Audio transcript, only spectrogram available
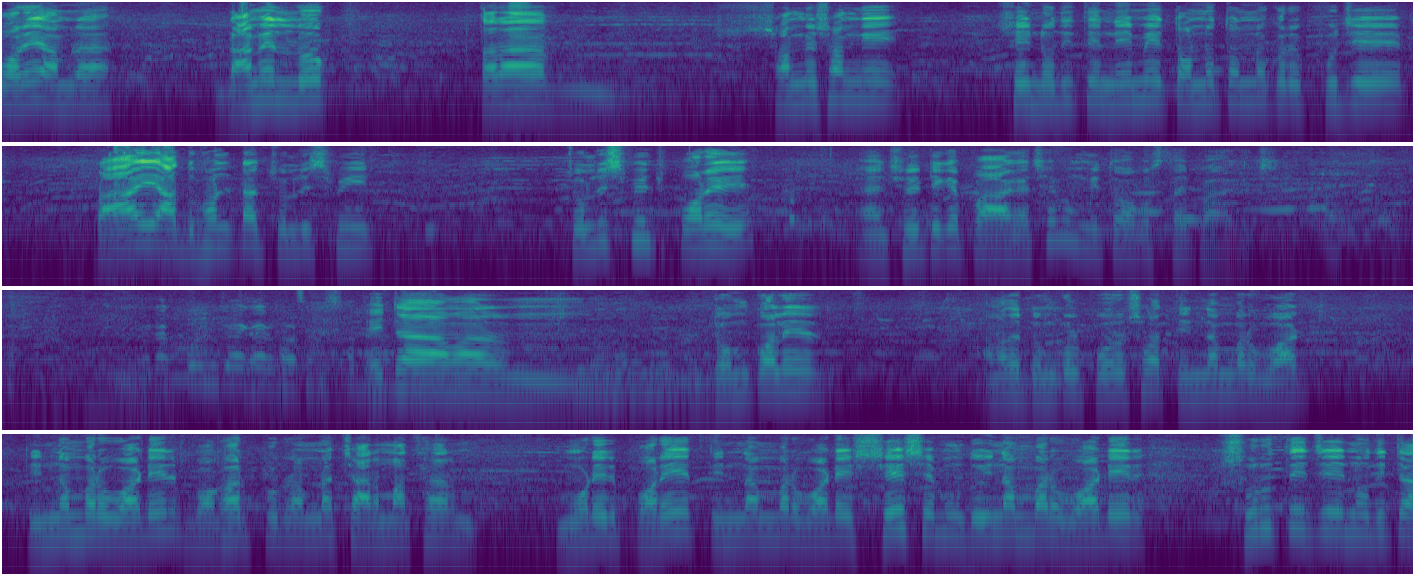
পরে আমরা গ্রামের লোক তারা সঙ্গে সঙ্গে সেই নদীতে নেমে তন্ন তন্ন করে খুঁজে প্রায় আধ ঘণ্টা চল্লিশ মিনিট চল্লিশ মিনিট পরে ছেলেটিকে পাওয়া গেছে এবং মৃত অবস্থায় পাওয়া গেছে। এটা আমার ডোমকলের আমাদের ডোমকল পৌরসভা তিন নম্বর ওয়ার্ড। তিন নম্বর ওয়ার্ডের বঘারপুর রমনা চার মাথার মোড়ের পরে তিন নম্বর ওয়ার্ডের শেষ এবং দুই নম্বর ওয়ার্ডের শুরুতে যে নদীটা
